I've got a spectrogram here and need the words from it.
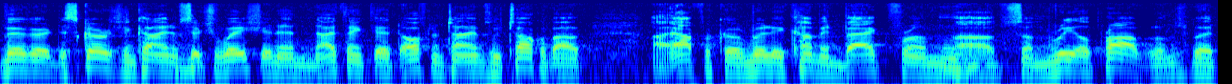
very, very discouraging kind of mm-hmm. situation. And I think that oftentimes we talk about uh, Africa really coming back from uh, some real problems, but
